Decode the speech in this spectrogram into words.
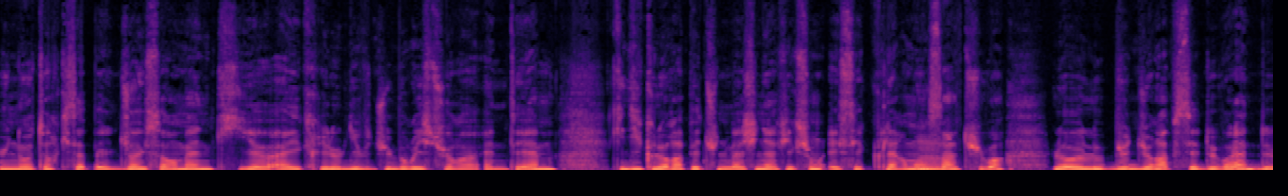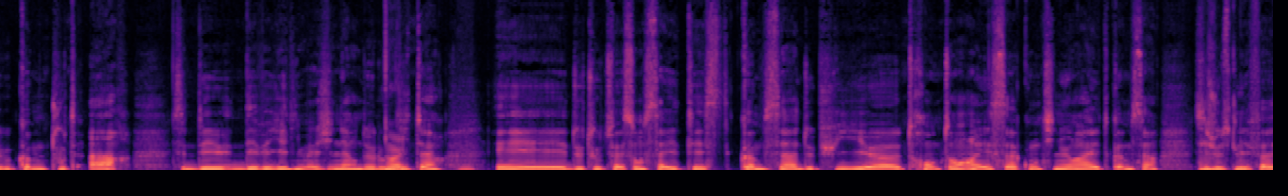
une auteure qui s'appelle Joyce Orman qui euh, a écrit le livre du bruit sur euh, NTM, qui dit que le rap est une machine à fiction et c'est clairement Mm. ça, tu vois. Le, le but du rap, c'est de, voilà, de, comme tout art, c'est d'é- d'éveiller l'imaginaire de l'auditeur. Et de toute façon, ça a été comme ça depuis euh, 30 ans et ça continuera à être comme ça. C'est Mm. juste les fa-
